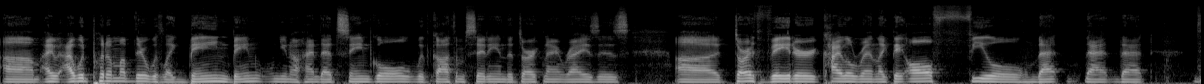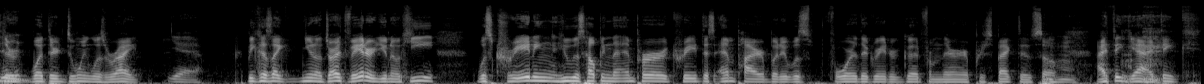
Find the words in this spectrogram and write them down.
Um, I, I would put him up there with like Bane. Bane, you know, had that same goal with Gotham City and The Dark Knight Rises. Uh, Darth Vader, Kylo Ren, like they all feel that that that they're, what they're doing was right Yeah. because like you know Darth Vader, you know he was creating, he was helping the Emperor create this empire, but it was for the greater good from their perspective. So Mhm. I think yeah, I think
